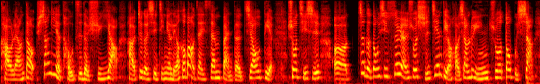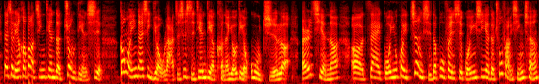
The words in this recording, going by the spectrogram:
考量到商业投资的需要。好。这个是今年联合报在三版的焦点，说其实呃这个东西虽然说时间点好像绿营说都不上，但是联合报今天的重点是公文应该是有啦，只是时间点可能有点误植了，而且呢呃在国营会证实的部分是国营事业的出访行程，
